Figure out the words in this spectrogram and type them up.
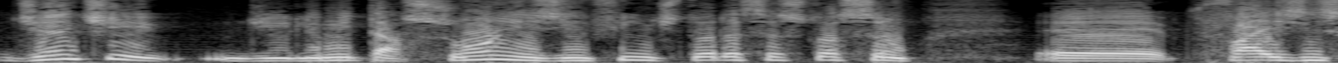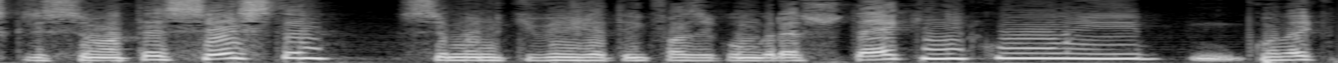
diante de limitações, enfim, de toda essa situação, é, faz inscrição até sexta. Semana que vem já tem que fazer congresso técnico e quando é que,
